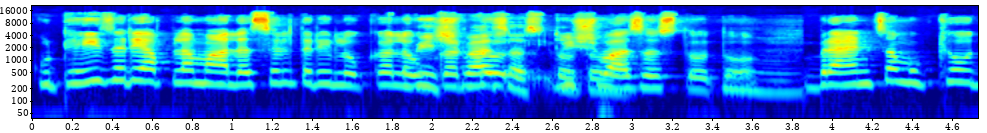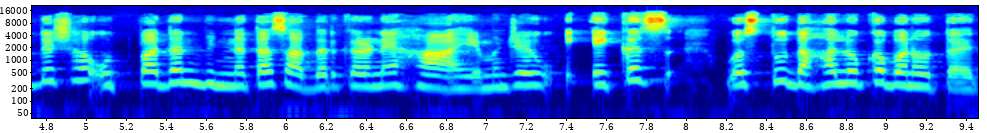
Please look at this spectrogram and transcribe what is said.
कुठेही जरी आपला माल असेल तरी लोक लवकर विश्वास असतो तो. ब्रँडचा मुख्य उद्देश हा उत्पादन भिन्नता सादर करणे हा आहे म्हणजे एकच वस्तू दहा लोक बनवत आहेत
